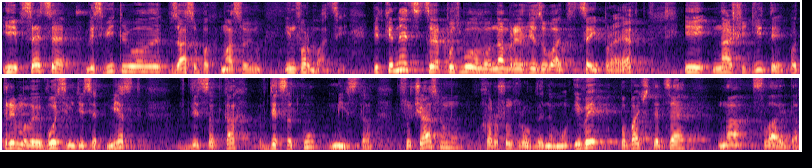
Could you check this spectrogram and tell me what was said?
і все це висвітлювали в засобах масової інформації. Під кінець це дозволило нам реалізувати цей проект, і наші діти отримали 80 місць в дитсадках, в дитсадку міста, в сучасному, хорошо зробленому. І ви побачите це на слайдах.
